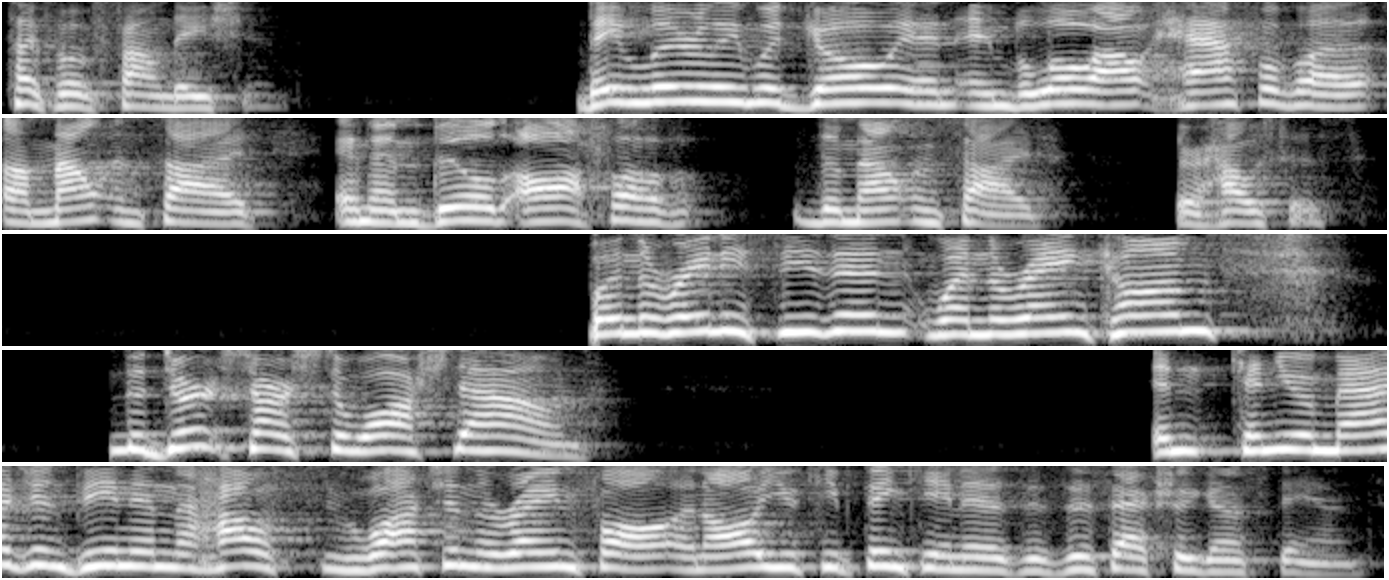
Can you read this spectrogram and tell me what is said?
type of foundation. They literally would go and, and blow out half of a, a mountainside and then build off of the mountainside their houses. But in the rainy season, when the rain comes, the dirt starts to wash down. And can you imagine being in the house watching the rainfall and all you keep thinking is, is this actually going to stand?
